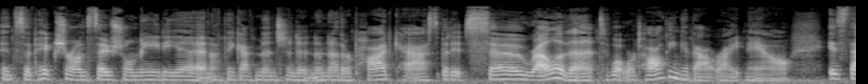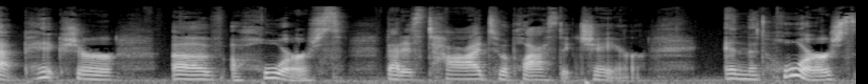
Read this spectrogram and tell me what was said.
it's a picture on social media, and I think I've mentioned it in another podcast, but it's so relevant to what we're talking about right now. It's that picture of a horse that is tied to a plastic chair. And the horse,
